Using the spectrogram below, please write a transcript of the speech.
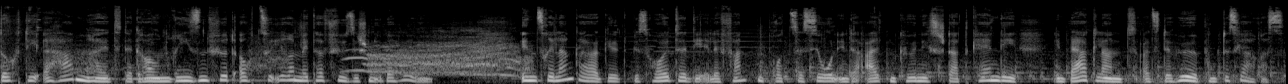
Doch die Erhabenheit der grauen Riesen führt auch zu ihrer metaphysischen Überhöhung. In Sri Lanka gilt bis heute die Elefantenprozession in der alten Königsstadt Kandy im Bergland als der Höhepunkt des Jahres.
